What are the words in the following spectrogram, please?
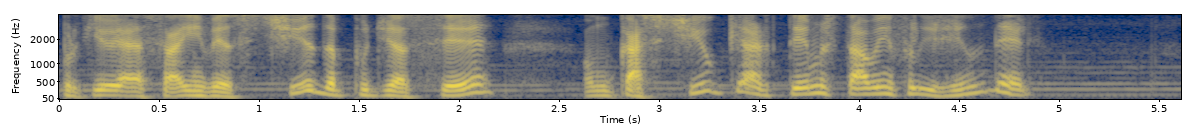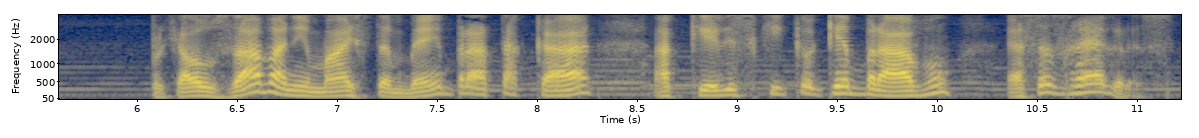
porque essa investida podia ser um castigo que Artemis estava infligindo nele. Porque ela usava animais também para atacar aqueles que quebravam essas regras.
